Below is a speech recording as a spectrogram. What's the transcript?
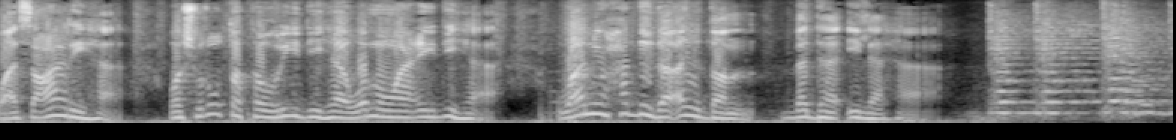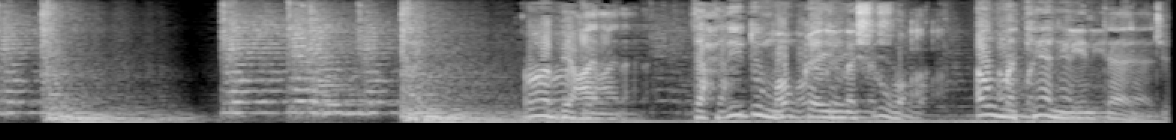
وأسعارها وشروط توريدها ومواعيدها وأن يحدد أيضا بدائلها. رابعا تحديد موقع المشروع أو مكان الإنتاج.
